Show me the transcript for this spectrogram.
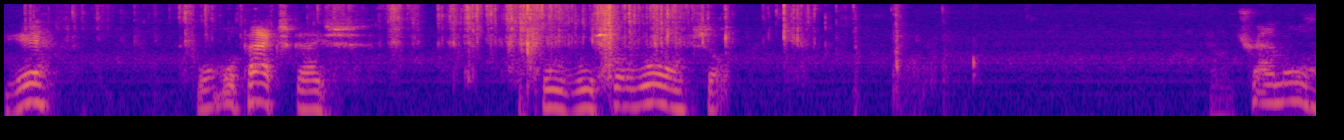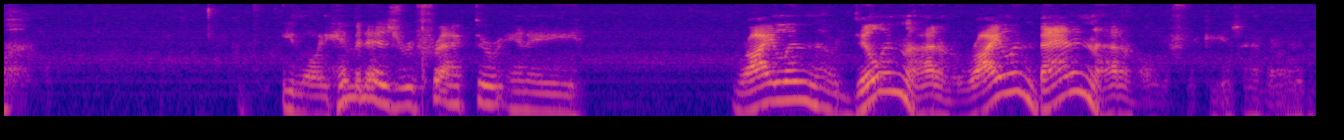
Yeah, four more packs, guys. To prove we're so wrong. So, Alan Trammell, Eloy Jimenez refractor, and a Rylan or Dylan. I don't know. Rylan Bannon. I don't know who the frick he is. I never heard of him.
